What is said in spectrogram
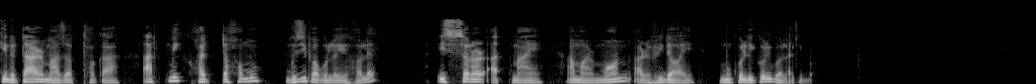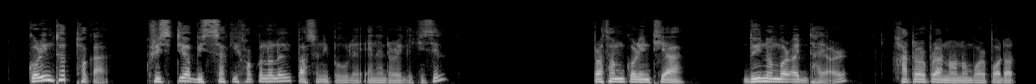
কিন্তু তাৰ মাজত থকা আত্মিক সত্যসমূহ বুজি পাবলৈ হলে ঈশ্বৰৰ আত্মাই আমাৰ মন আৰু হৃদয় মুকলি কৰিব লাগিব। কৰিণ্ঠত থকা খ্ৰীষ্টীয় বিশ্বাসীসকললৈ পাচনি পৌলে এনেদৰে লিখিছিল প্ৰথম কৰিন্ঠিয়া দুই নম্বৰ অধ্যায়ৰ সাতৰ পৰা ন নম্বৰ পদত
